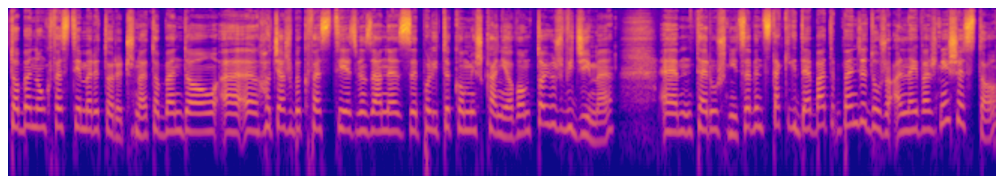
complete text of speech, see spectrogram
To będą kwestie merytoryczne, to będą e, e, chociażby kwestie związane z polityką mieszkaniową. To już widzimy, te różnice, więc takich debat będzie dużo, ale najważniejsze jest to,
